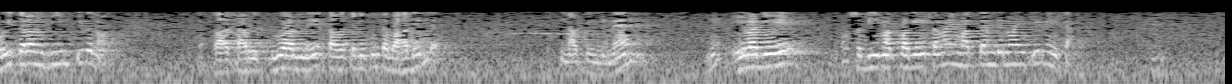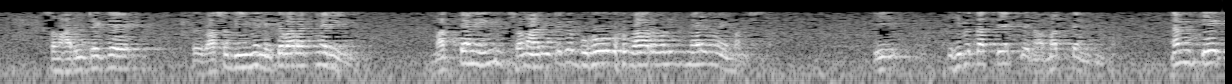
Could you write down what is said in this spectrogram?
කොයිතරම් දීම් තිබෙනවද? කාටාරි පුළුවන් මේ තව කෙනෙකුට වහදෙන්න. නපින්නේ නැහැ. නේ? ඒ වගේ ඔසදීමක් වගේ තමයි මත්යන් දෙනවයි කියන එක. සමහර විටක රස දීමෙන් එකවරක් මැරෙන්නේ. මත්යන්ෙන් සමහර විටක බොහෝ වාරවලින් මැරෙනවා මේ මිනිස්සු. ඒ එහෙම තත්ත්වයක් වෙනවා මත්යන් දීම. නමුත් ඒක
